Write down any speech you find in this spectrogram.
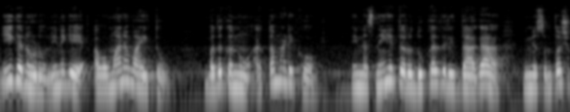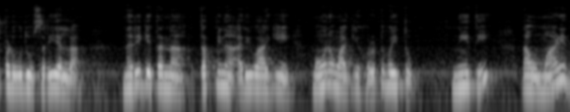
ಈಗ ನೋಡು, ನಿನಗೆ ಅವಮಾನವಾಯಿತು. ಬದುಕನ್ನು ಅರ್ಥ ಮಾಡಿಕೊ. ನಿನ್ನ ಸ್ನೇಹಿತರು ದುಃಖದಲ್ಲಿದ್ದಾಗ ನೀನು ಸಂತೋಷಪಡುವುದು ಸರಿಯಲ್ಲ. ನರಿಗೆ ತನ್ನ ತಪ್ಪಿನ ಅರಿವಾಗಿ, ಮೌನವಾಗಿ ಹೊರಟು ಹೋಯಿತು. ನೀತಿ, ನಾವು ಮಾಡಿದ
